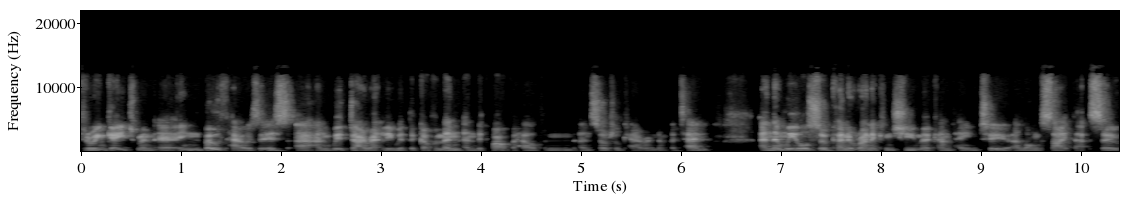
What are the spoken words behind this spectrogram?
through engagement uh, in both houses uh, and with directly with the government and the Department for Health and, and Social Care and Number 10. And then we also kind of ran a consumer campaign too alongside that. So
